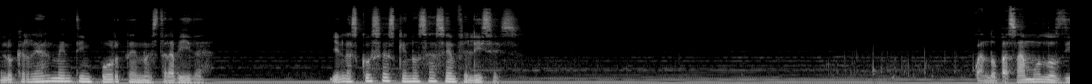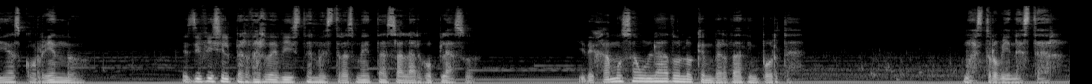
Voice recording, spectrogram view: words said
en lo que realmente importa en nuestra vida y en las cosas que nos hacen felices. Cuando pasamos los días corriendo, es difícil perder de vista nuestras metas a largo plazo y dejamos a un lado lo que en verdad importa, nuestro bienestar.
